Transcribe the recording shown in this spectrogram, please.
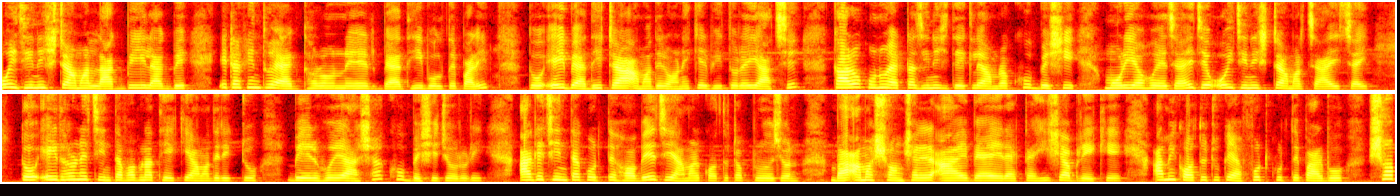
ওই জিনিসটা আমার লাগবেই লাগবে, এটা কিন্তু এক ধরনের ব্যাধি বলতে পারি। তো এই ব্যাধিটা আমাদের অনেকের ভিতরেই আছে। কারও কোনো একটা জিনিস দেখলে আমরা খুব বেশি মরিয়া হয়ে যাই যে ওই জিনিসটা আমার চাই চাই। তো এই ধরনের চিন্তাভাবনা থেকে আমাদের একটু বের হয়ে আসা খুব বেশি জরুরি। আগে চিন্তা করতে হবে যে আমার কতটা প্রয়োজন বা আমার সংসারের আয় ব্যয়ের একটা হিসাব রেখে আমি কতটুকু অ্যাফোর্ড করতে পারব সব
